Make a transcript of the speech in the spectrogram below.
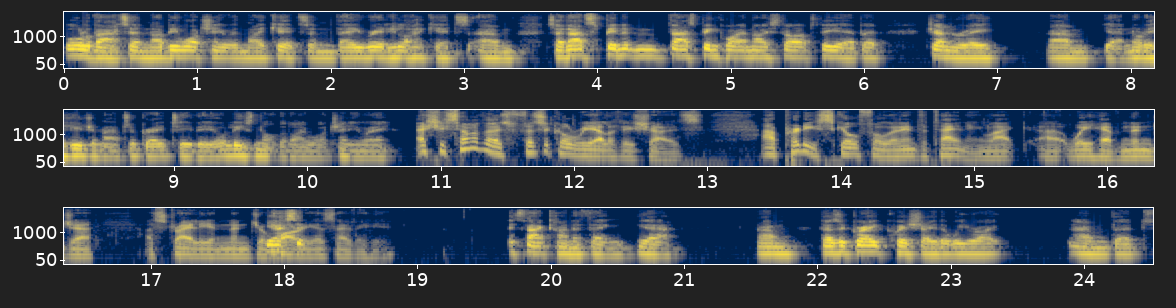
all of that. And I've been watching it with my kids, and they really like it. Um, so that's been that's been quite a nice start to the year. But generally, um, yeah, not a huge amount of great TV, or at least not that I watch anyway. Actually, some of those physical reality shows are pretty skillful and entertaining. Like uh, we have Ninja, Australian Ninja yes, Warriors it, over here. It's that kind of thing, yeah. Um, there's a great quiz show that we write, um, that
